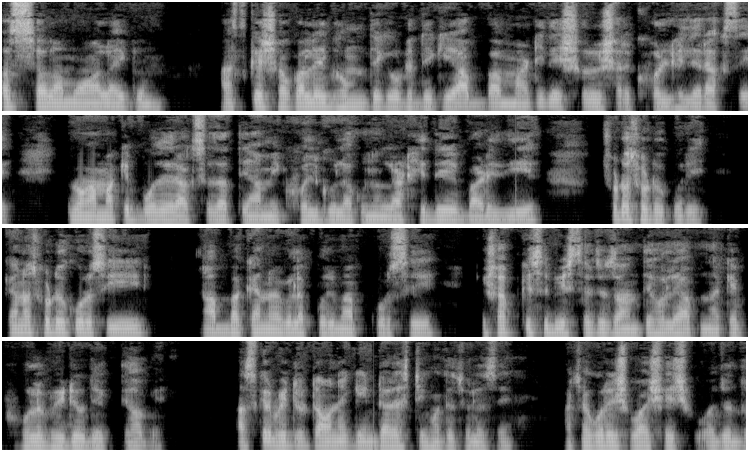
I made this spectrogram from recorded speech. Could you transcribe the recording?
আসসালামু আলাইকুম। আজকে সকালে ঘুম থেকে উঠে দেখি আব্বা মাটিতে সরিষার খোল ঢেলে রাখছে এবং আমাকে বলে রাখছে যাতে আমি খোলগুলা কোনো লাঠি দিয়ে, বাড়ি দিয়ে ছোট ছোট করি। কেন ছোট করছি? আব্বা কেন এগুলা পরিমাপ করছে? এসব কিছু বিস্তারিত জানতে হলে আপনাকে ফুল ভিডিও দেখতে হবে। আজকের ভিডিওটা অনেক ইন্টারেস্টিং হতে চলেছে। আশা করি সবাই শেষ পর্যন্ত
